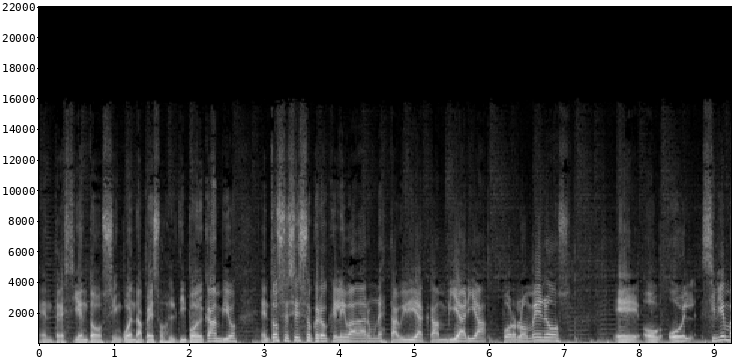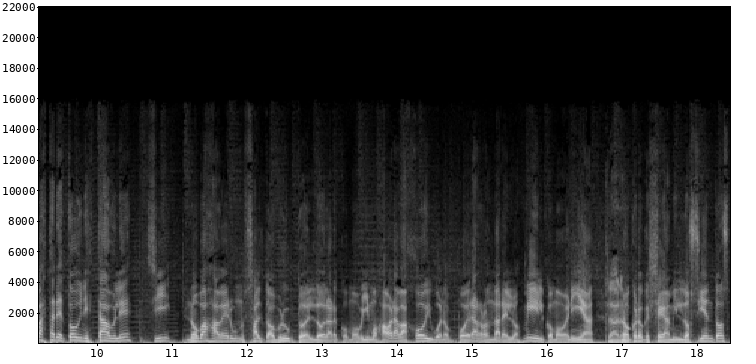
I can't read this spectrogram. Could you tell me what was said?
En 350 pesos el tipo de cambio. Entonces eso creo que le va a dar una estabilidad cambiaria, por lo menos, eh, o, o el- si bien va a estar todo inestable, ¿sí? No vas a ver un salto abrupto del dólar como vimos ahora, bajó y bueno, podrá rondar en los 1000 como venía. Claro. No creo que llegue a 1200.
